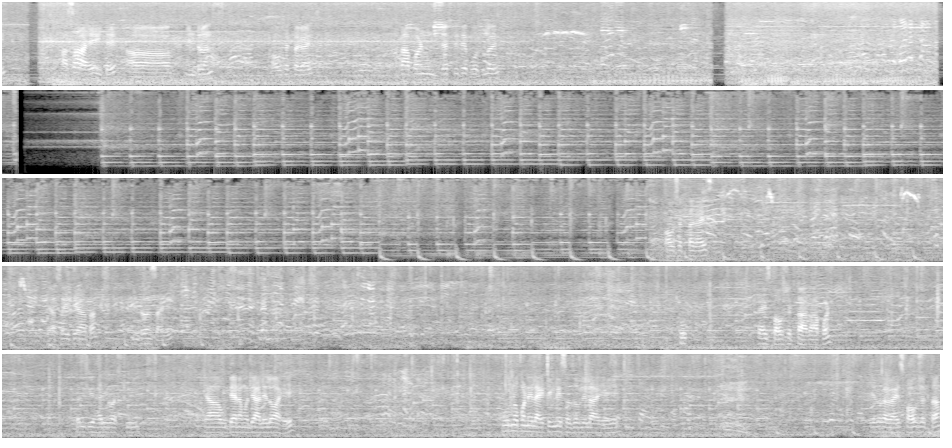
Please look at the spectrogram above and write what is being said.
असा आहे इथे एंट्रन्स पाहू शकता काय आता आपण जस्ट इथे पोचलो आहे पाहू शकता काहीच असं इथे आता एंट्रन्स आहे. खूप काहीच पाहू शकता आता आपण. अटल बिहारी वास्तू या उद्यानामध्ये आलेलो आहे. पूर्णपणे लाइटिंगने सजवलेलं आहे हे बघा गाईस पाहू शकता.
